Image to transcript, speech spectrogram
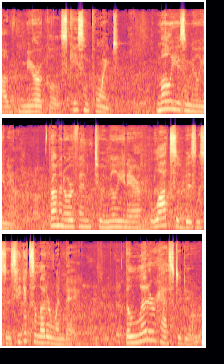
of miracles. Case in point, Mully is a millionaire from an orphan to a millionaire, lots of businesses. He gets a letter one day. The letter has to do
